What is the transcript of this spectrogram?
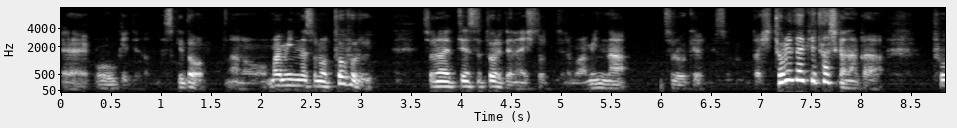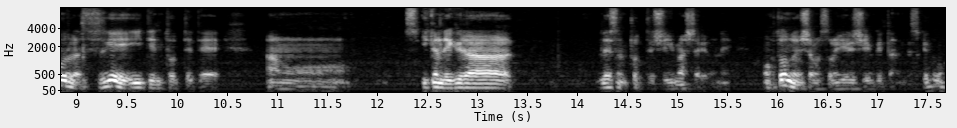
えー、を受けてたんですけど、あの、まあ、みんなその TOEFL、それなり点数取れてない人っていうのは、みんなそれを受けるんですよ。だ一人だけ確かなんか、トールがすげえいい点取ってて、あのー、いきなりレギュラーレッスン取ってる人いましたけどね。ほとんどにしてもその UC 受けたんですけど、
